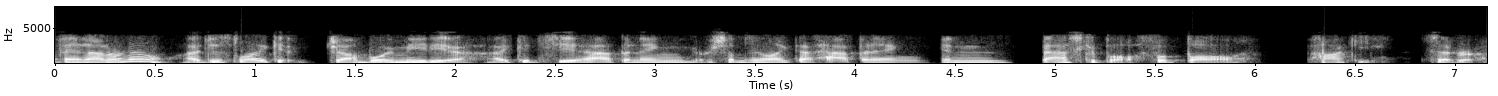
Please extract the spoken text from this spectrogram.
And I don't know. I just like it. Jomboy Media. I could see it happening or something like that happening in basketball, football, hockey, etc.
